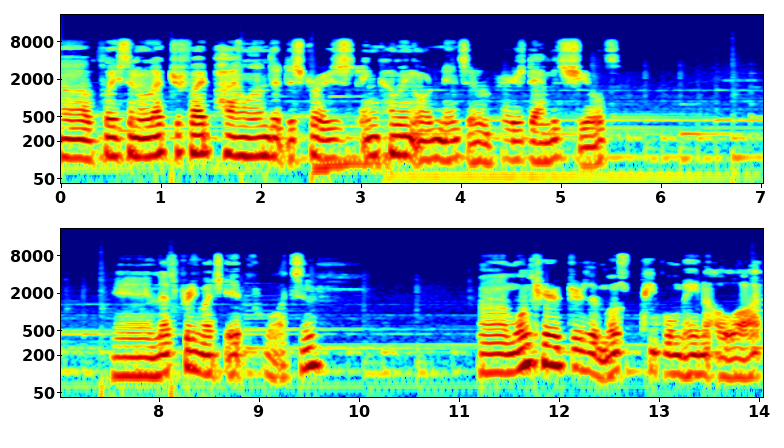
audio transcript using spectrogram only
Uh, place an electrified pylon that destroys incoming ordnance and repairs damaged shields. And that's pretty much it for Wattson. Um, one character that most people main a lot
